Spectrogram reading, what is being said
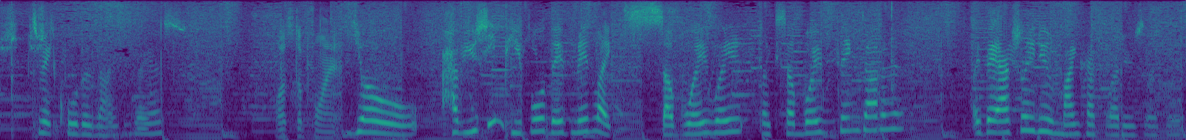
Just, To just make cool designs, I guess. What's the point? Yo, have you seen people? They've made like subway way, like subway things out of it. Like they actually do Minecraft letters like it.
